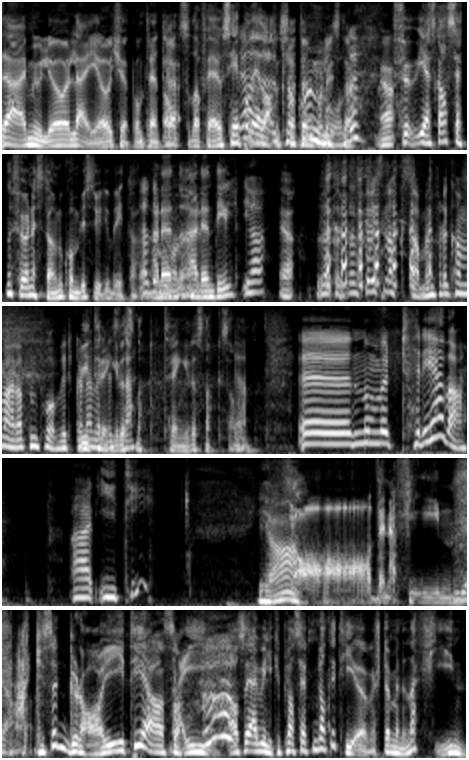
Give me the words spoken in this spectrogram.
det er mulig å leie og kjøpe omtrent alt, så da får jeg jo se på det, da. Ja. Ja. Jeg skal ha sett den før neste gang du kommer i studio, Brita. Ja, er, er det en deal? Ja, Ja. da, skal vi snakke sammen, for det kan være at den påvirker Vi deg veldig sterkt. snakke, trenger å snakke sammen. Eh, nummer tre, da, er ET. Ja. Ja, den er fin! Jeg er ikke så glad i IT, jeg, altså. Nei, altså jeg ville ikke plassert den blant de ti øverste, men den er fin.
